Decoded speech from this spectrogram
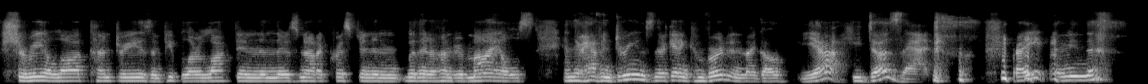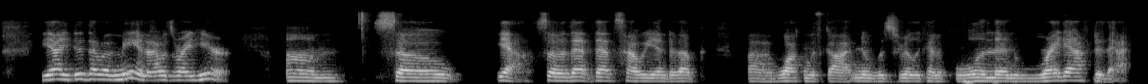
Sharia law countries and people are locked in and there's not a Christian in within 100 miles and they're having dreams and they're getting converted. And I go, yeah, he does that. right. I mean, yeah, he did that with me and I was right here. Um, so yeah, so that that's how we ended up uh, walking with God. And it was really kind of cool. And then right after that,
